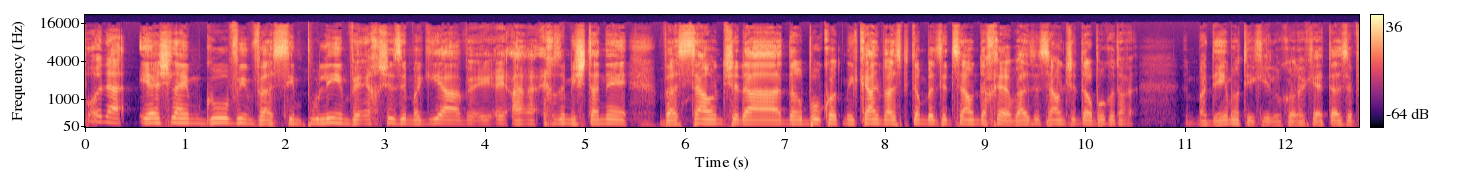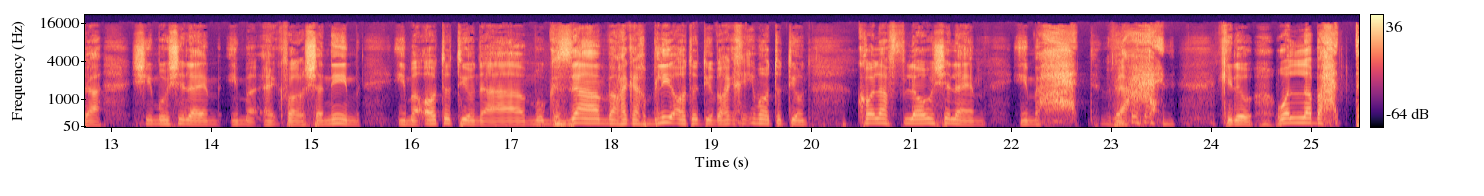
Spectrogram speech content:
בוא'נה, יש להם גרובים והסימפולים ואיך שזה מגיע ואיך זה משתנה והסאונד של הדרבוקות מכאן ואז פתאום זה סאונד אחר ואז זה סאונד של דרבוקות אחר. מדהים אותי כאילו כל הקטע הזה והשימוש שלהם עם, כבר שנים עם האוטוטיון המוגזם ואחר כך בלי אוטוטיון ואחר כך עם אוטוטיון. כל ה flow שלהם עם חד ועין, כאילו, וואלה בחת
